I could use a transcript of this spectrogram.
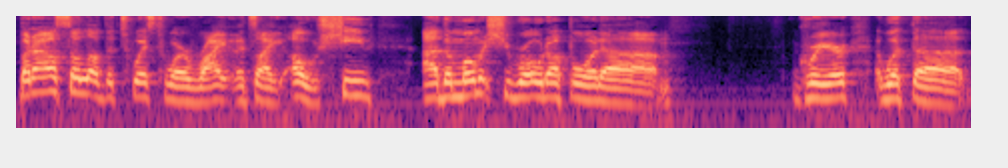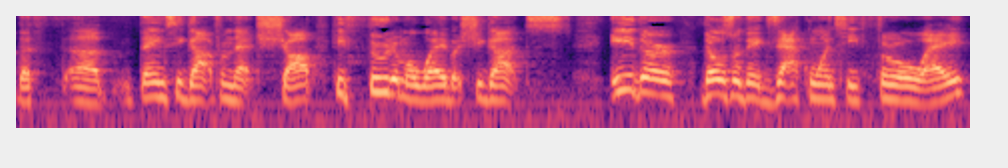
but I also love the twist where Wright, it's like, oh, she, uh, the moment she rolled up on, um, Greer with the the uh, things he got from that shop. He threw them away, but she got either those were the exact ones he threw away,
